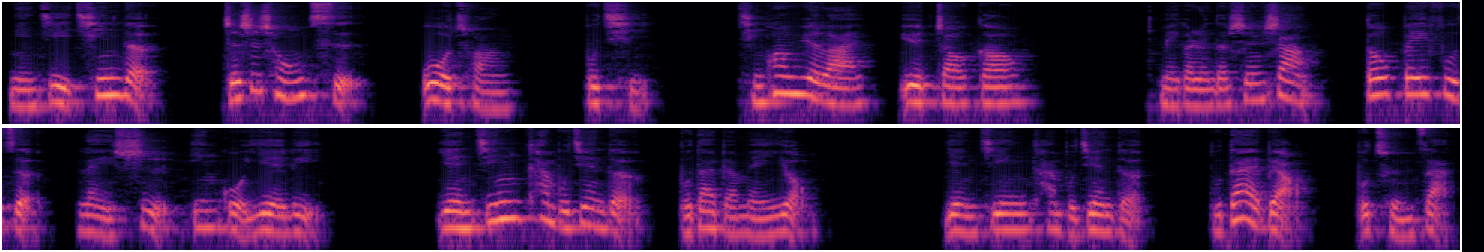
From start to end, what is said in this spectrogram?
年纪轻的，则是从此卧床不起，情况越来越糟糕。每个人的身上都背负着累世因果业力，眼睛看不见的不代表没有，眼睛看不见的不代表不存在，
